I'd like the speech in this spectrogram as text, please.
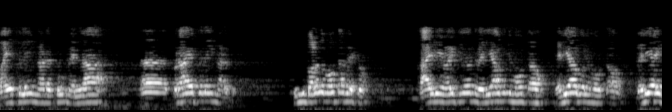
வயசுலையும் நடக்கும் எல்லா பிராயத்திலையும் நடக்கும். இங்கு குழந்தை மௌத்தா போயிட்டோம் தாயுடைய வயிற்றுல இருந்து வெளியாக மௌத்தாகும் வெளியாக போல மௌத்தாகும் வெளியாகி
